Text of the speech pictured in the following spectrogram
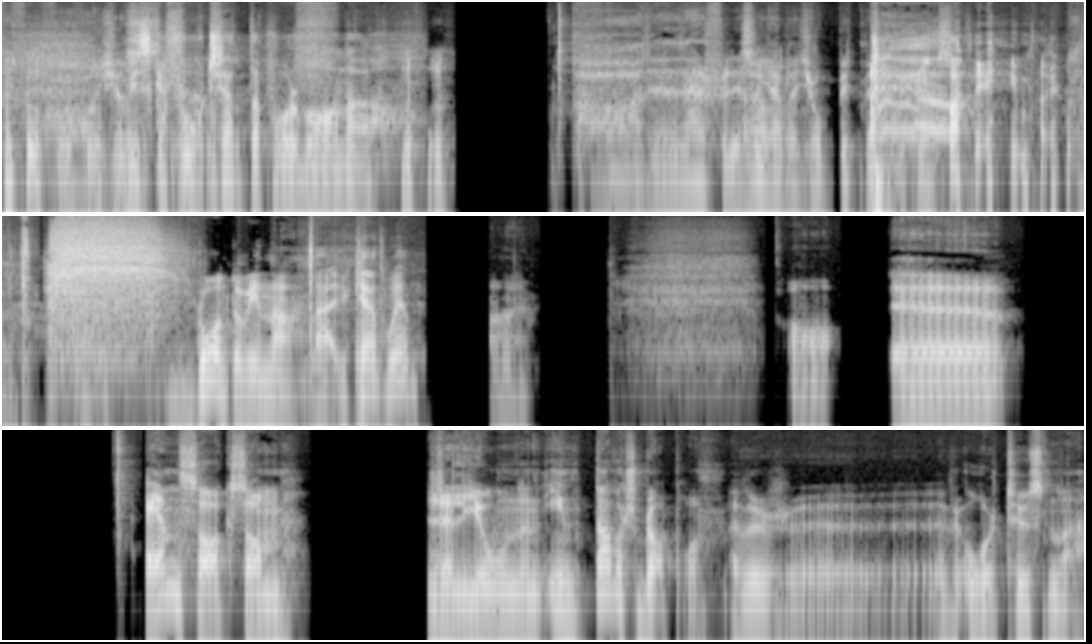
Vi ska det. fortsätta på vår bana. Ah, det är därför det är så Ja. jävla jobbigt med religiösa. Det är himla jobbigt. Går inte att vinna. Nej, you can't win. Nej. Ja. Eh, en sak som religionen inte har varit så bra på över, eh, över årtusendena,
